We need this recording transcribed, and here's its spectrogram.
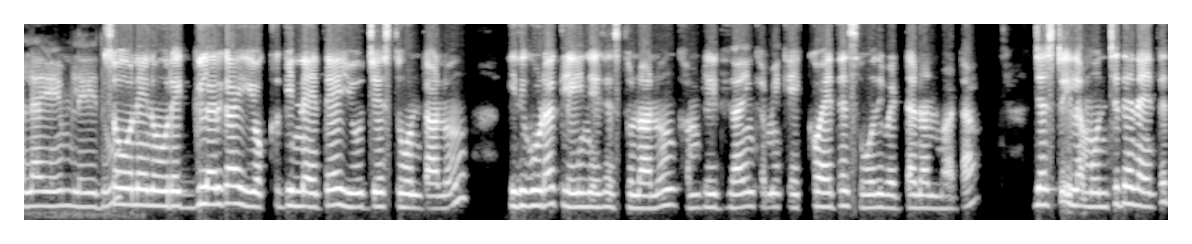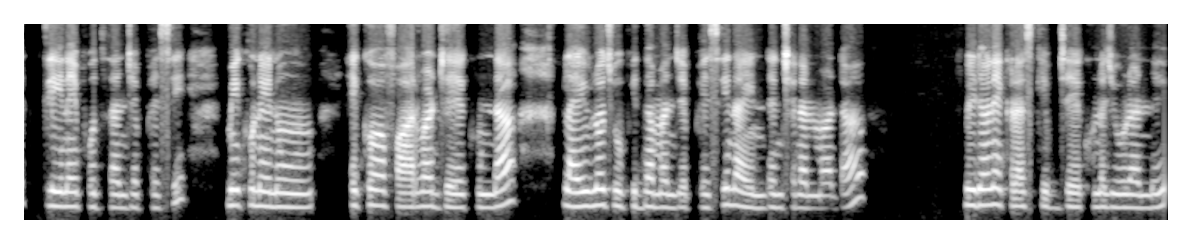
అలా ఏం లేదు. సో నేను రెగ్యులర్గా ఈ ఒక్క గిన్నె అయితే యూజ్ చేస్తూ ఉంటాను. ఇది కూడా క్లీన్ చేసేస్తున్నాను కంప్లీట్గా. ఇంకా మీకు ఎక్కువ అయితే సోది పెట్టాను అనమాట జస్ట్ ఇలా ముంచితేనైతే క్లీన్ అయిపోతుంది అని చెప్పేసి మీకు నేను ఎక్కువ ఫార్వర్డ్ చేయకుండా లైవ్లో చూపిద్దామని చెప్పేసి నా ఇంటెన్షన్ అనమాట వీడియోని ఎక్కడ స్కిప్ చేయకుండా చూడండి.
